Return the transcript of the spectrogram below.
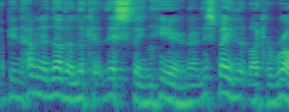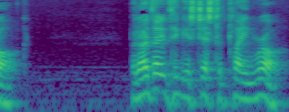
I've been having another look at this thing here. Now, this may look like a rock, but I don't think it's just a plain rock.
